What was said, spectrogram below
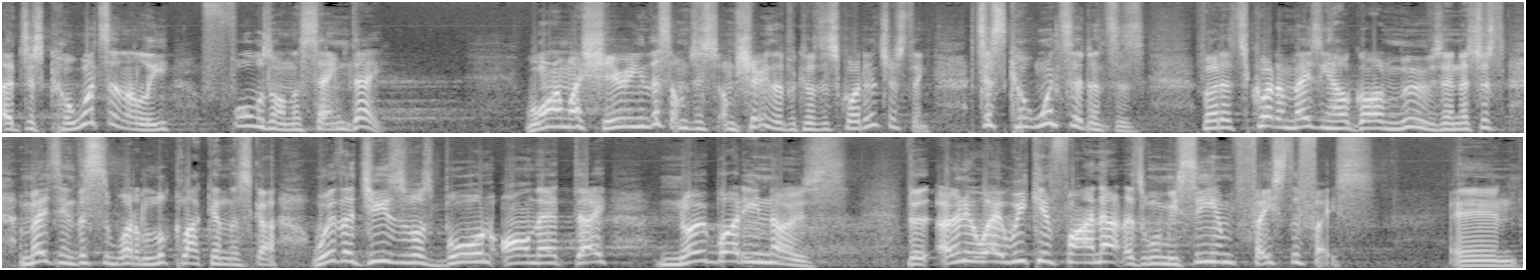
it just coincidentally falls on the same day. Why am I sharing this? I'm just I'm sharing this because it's quite interesting. It's just coincidences, but it's quite amazing how God moves, and it's just amazing. This is what it looked like in the sky. Whether Jesus was born on that day, nobody knows. The only way we can find out is when we see him face to face. And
